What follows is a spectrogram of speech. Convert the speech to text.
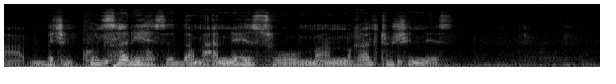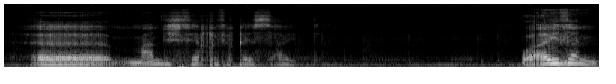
آه، باش نكون صريح زاد مع الناس وما نغلطوش الناس. آه ما عنديش ثقة في قيس سعيد. وأيضا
